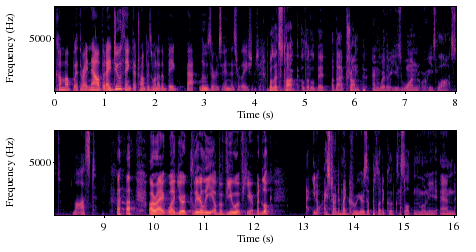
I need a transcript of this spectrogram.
come up with right now. But I do think that Trump is one of the big fat losers in this relationship. Well, let's talk a little bit about Trump and whether he's won or he's lost. Lost. All right. Well, you're clearly of a view of here. But look, you know, I started my career as a political consultant, Muni, and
